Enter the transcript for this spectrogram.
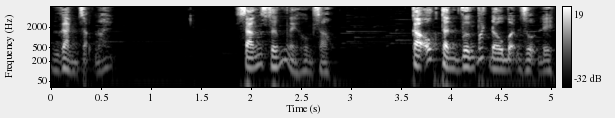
gần giọng nói. Sáng sớm ngày hôm sau Cả ốc thần vương bắt đầu bận rộn lên.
